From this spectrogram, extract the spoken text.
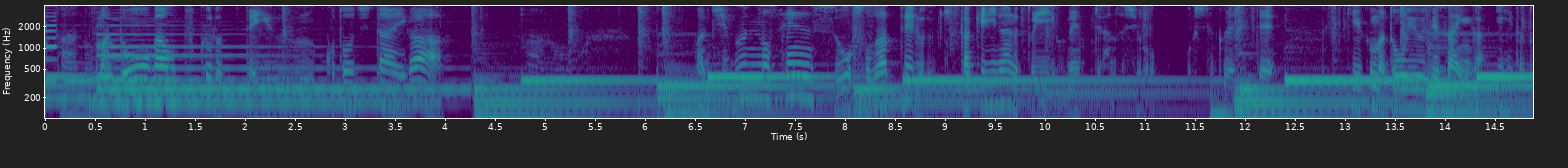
あの、まあ、動画を作るっていうこと自体がまあ、自分のセンスを育てるきっかけになるといいよねって話をしてくれて結局まあどういうデザインがいいだと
